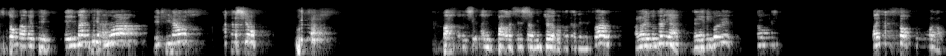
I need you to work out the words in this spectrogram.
stop, arrêtez. Et il m'a dit à moi, les finances, attention, prudence. Il parle, il à ses serviteurs travers les messages. Alors écoutez bien, vous allez rigoler. Il y stop pour moi là.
